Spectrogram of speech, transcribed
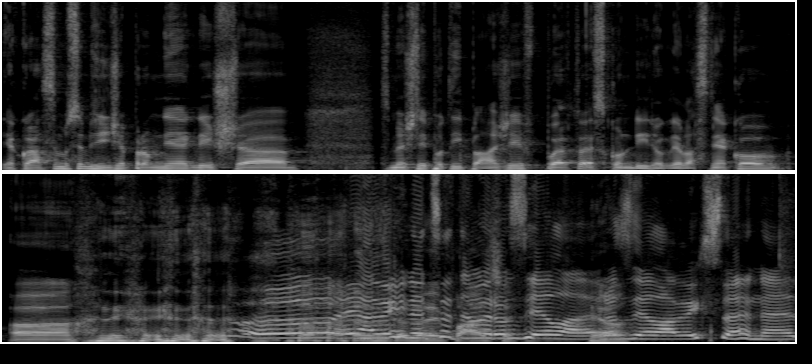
jako já si musím říct, že pro mě, když uh, jsme šli po té pláži v Puerto Escondido, kde vlastně jako... Uh, Bych hned se tam rozjela, Jo. rozjela bych se hned.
